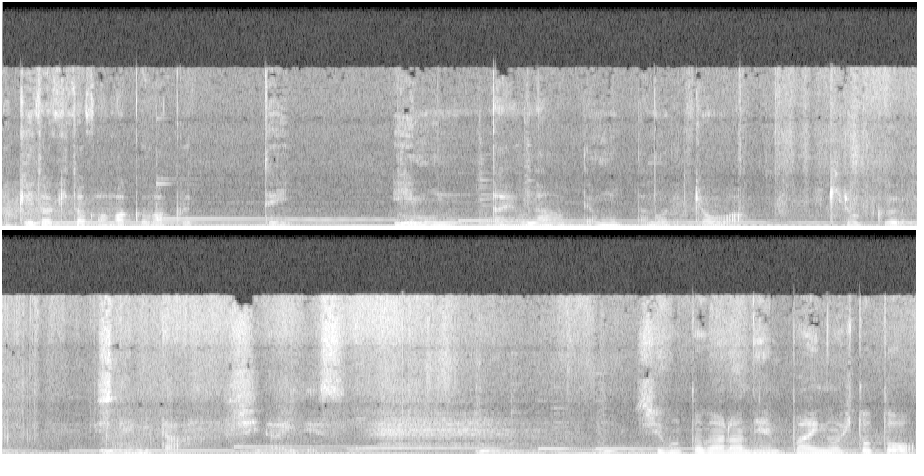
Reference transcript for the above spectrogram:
ドキドキとかワクワクっていいもんだよなって思ったので今日は記録してみた次第です。仕事柄年配の人と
